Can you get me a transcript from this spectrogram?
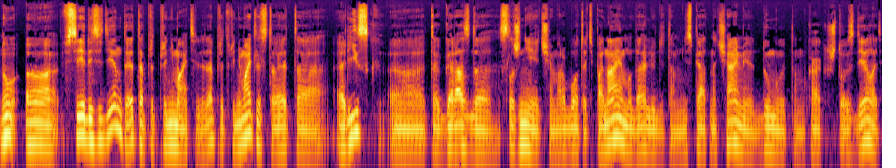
Ну, э, все резиденты это предприниматели. Да? Предпринимательство это риск, э, это гораздо сложнее, чем работать по найму. Да? Люди там не спят ночами, думают, там, как, что сделать.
